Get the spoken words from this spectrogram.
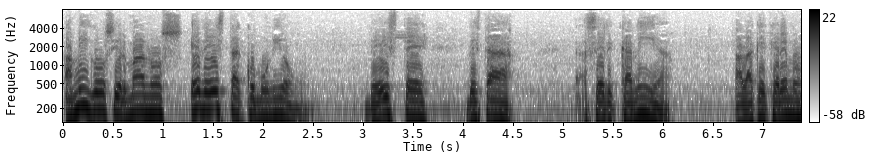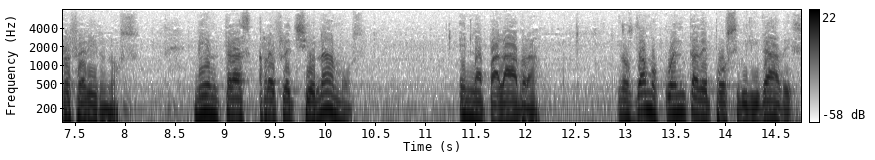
Amigos y hermanos, es de esta comunión, de, este, de esta cercanía a la que queremos referirnos mientras reflexionamos en la palabra, nos damos cuenta de posibilidades,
